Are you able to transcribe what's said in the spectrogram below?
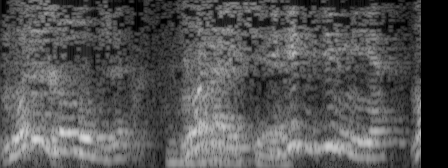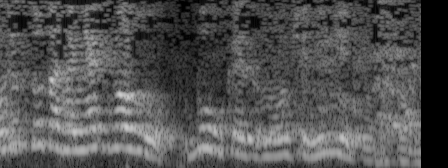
можешь глубже, можешь Давайте. сидеть в дерьме, может кто-то гонять волну. Булкой ну, вообще не имеет никакого.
